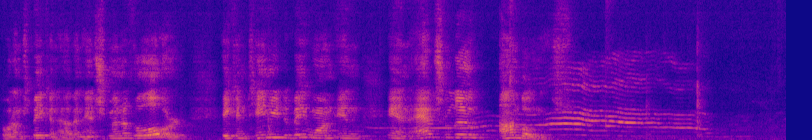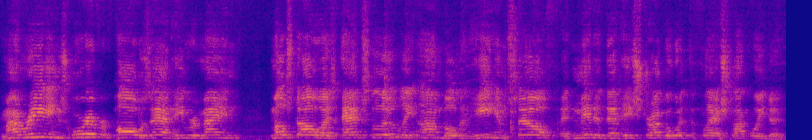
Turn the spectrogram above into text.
what I'm speaking of, an instrument of the Lord, he continued to be one in, in absolute humbleness. My readings, wherever Paul was at, he remained most always absolutely humble, and he himself admitted that he struggled with the flesh like we do.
